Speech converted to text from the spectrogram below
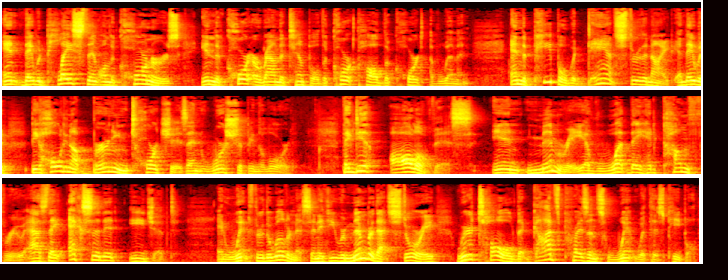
and they would place them on the corners in the court around the temple, the court called the Court of Women. And the people would dance through the night and they would be holding up burning torches and worshiping the Lord. They did all of this in memory of what they had come through as they exited Egypt and went through the wilderness. And if you remember that story, we're told that God's presence went with his people.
